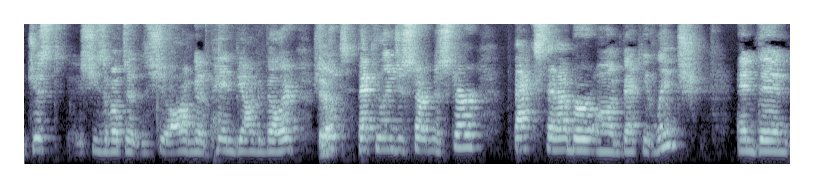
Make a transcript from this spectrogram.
just she's about to she, oh I'm gonna pin Bianca Belair, she Yeah. looks Becky Lynch is starting to stir, backstab her on Becky Lynch, and then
